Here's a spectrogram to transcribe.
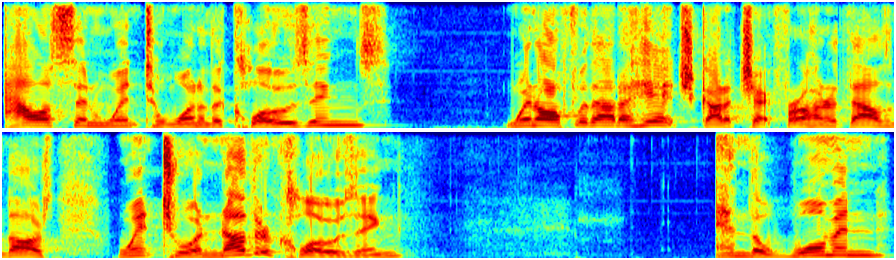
Allison went to one of the closings, went off without a hitch, got a check for hundred thousand dollars. Went to another closing, and the woman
